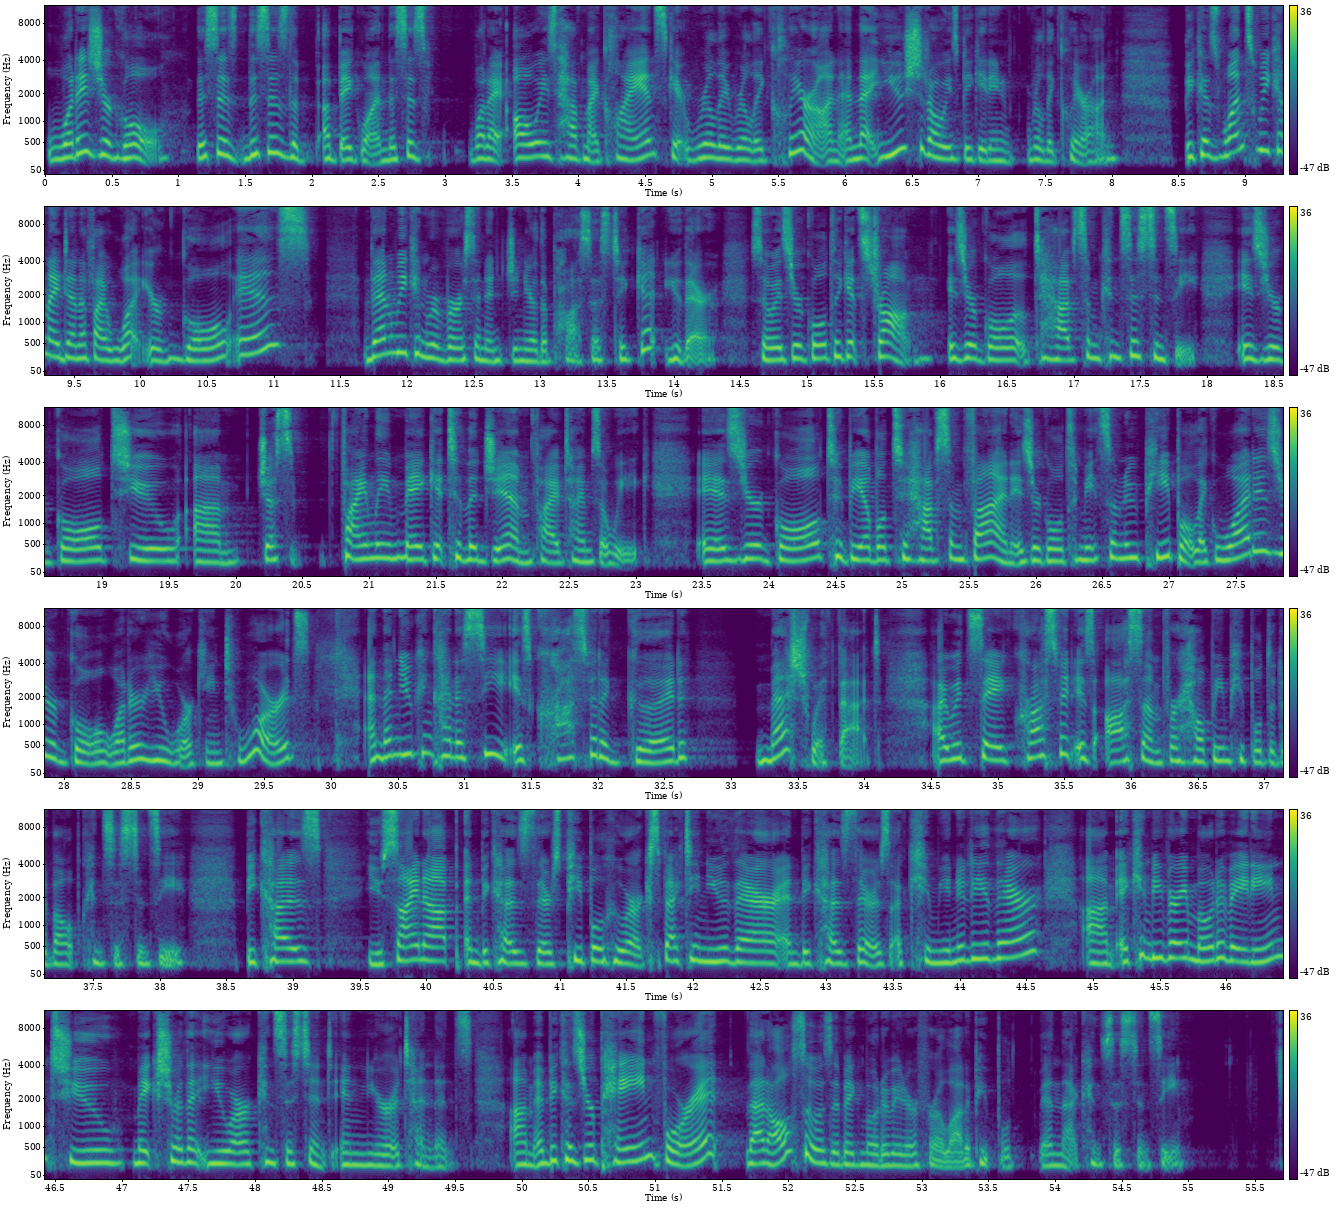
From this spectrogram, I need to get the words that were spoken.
What is your goal? This is this is the, a big one. This is what I always have my clients get really, really clear on, and that you should always be getting really clear on. Because once we can identify what your goal is, then we can reverse and engineer the process to get you there. So, is your goal to get strong? Is your goal to have some consistency? Is your goal to um, just finally make it to the gym five times a week? Is your goal to be able to have some fun? Is your goal to meet some new people? Like, what is your goal? What are you working towards? And then you can kind of see is CrossFit a good mesh with that. I would say CrossFit is awesome for helping people to develop consistency because you sign up and because there's people who are expecting you there and because there's a community there. Um, it can be very motivating to make sure that you are consistent in your attendance. Um, and because you're paying for it, that also is a big motivator for a lot of people in that consistency.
